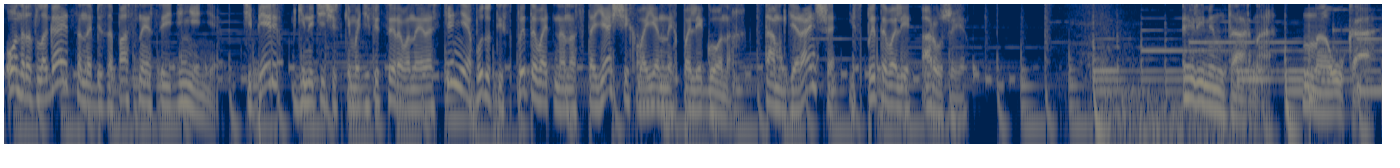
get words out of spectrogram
Он разлагается на безопасные соединения. Теперь генетически модифицированные растения будут будут испытывать на настоящих военных полигонах, там, где раньше испытывали оружие. Элементарно. Наука.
